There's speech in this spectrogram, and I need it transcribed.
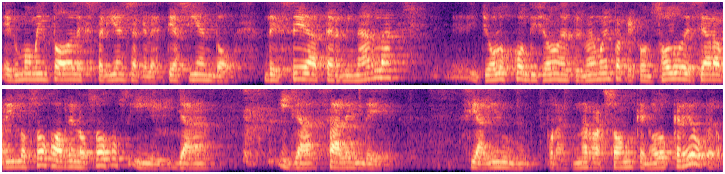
en un momento dado la experiencia que la esté haciendo desea terminarla, eh, yo los condiciono desde el primer momento a que con solo desear abrir los ojos, abren los ojos y ya y ya salen de, si alguien, por alguna razón que no lo creo, pero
